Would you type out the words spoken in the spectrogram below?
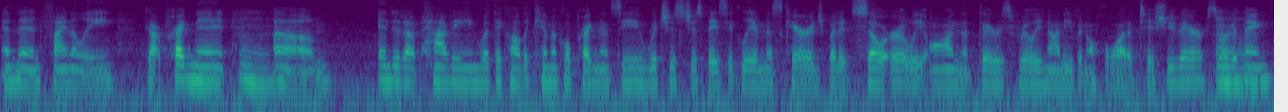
and then finally got pregnant. Um, ended up having what they call the chemical pregnancy, which is just basically a miscarriage, but it's so early on that there's really not even a whole lot of tissue there, sort of thing.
